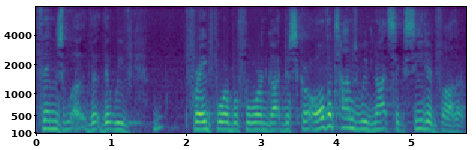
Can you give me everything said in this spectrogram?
things that we've prayed for before and got discouraged, all the times we've not succeeded, Father,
